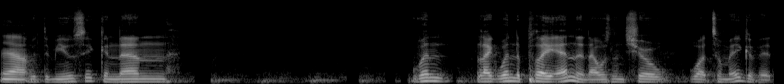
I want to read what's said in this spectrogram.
Yeah, with the music and then when like when the play ended i wasn't sure what to make of it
